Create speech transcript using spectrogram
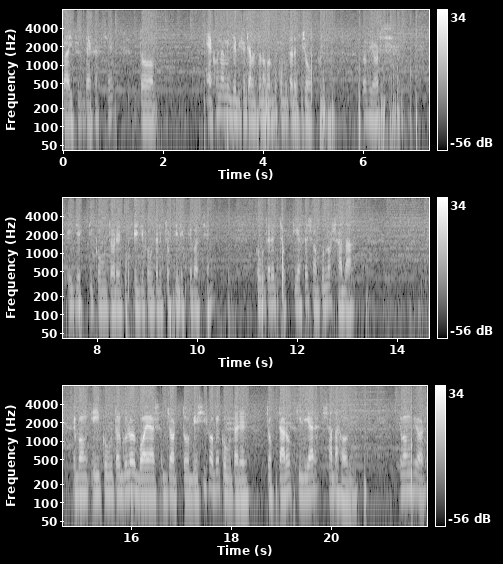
বা ইফেক্ট দেখাচ্ছে। তো এখন আমি যে বিষয়টি আলোচনা করব, কবুতরের চোখ। তো ভিউয়ার্স এই যে একটি কবুতরের, এই যে কবুতরের চোখটি দেখতে পাচ্ছেন, কবুতরের চোখটি আছে সম্পূর্ণ সাদা। এবং এই কবুতরগুলোর বয়স যত বেশি হবে, কবুতরের চোখটা আরও ক্লিয়ার সাদা হবে। এবং ভিউয়ার্স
